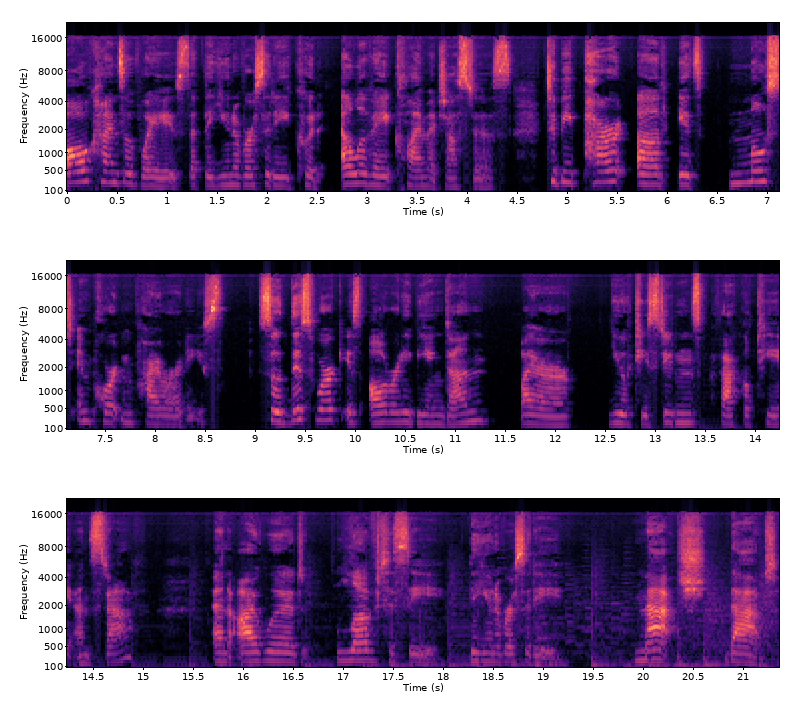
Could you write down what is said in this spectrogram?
all kinds of ways that the university could elevate climate justice to be part of its most important priorities. So, this work is already being done by our U of T students, faculty, and staff. And I would love to see the university match that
